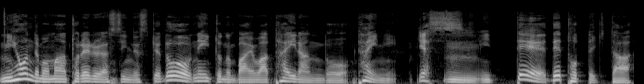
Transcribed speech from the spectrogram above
日本でもまあ取れるらしいんですけど、ネイトの場合はタイランド、タイに yes. うん、行って、で、取ってきた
